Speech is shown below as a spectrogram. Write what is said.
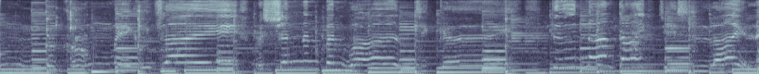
งก็คงไม่เข้าใจเพราะฉันนั้นเป็นวันที่เกิด Bye.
